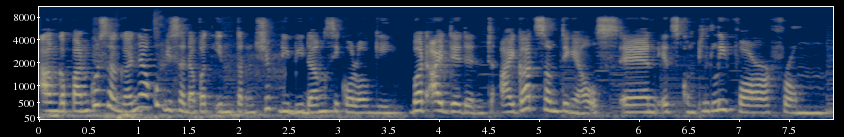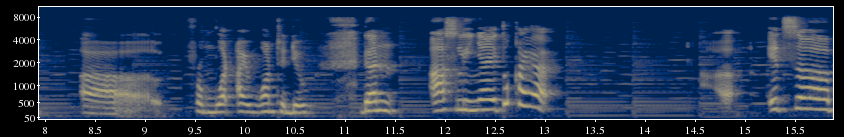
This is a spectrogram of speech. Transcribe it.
anggapanku seenggaknya aku bisa dapat internship di bidang psikologi. But I didn't. I got something else and it's completely far from uh, from what I want to do. Dan aslinya itu kayak uh, it's a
